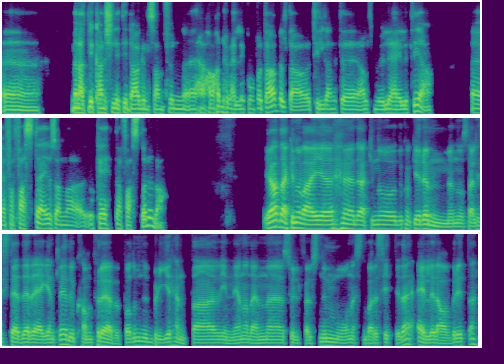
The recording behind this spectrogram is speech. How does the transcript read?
Uh, men at vi kanskje litt i dagens samfunn har det veldig komfortabelt da, og tilgang til alt mulig hele tida. for faste er jo sånn OK, da faster du, da. Ja, det er ikke noe vei det er ikke noe, Du kan ikke rømme noe særlig steder, egentlig. Du kan prøve på det, men du blir henta inn igjen av den sultfølelsen. Du må nesten bare sitte i det, eller avbryte.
